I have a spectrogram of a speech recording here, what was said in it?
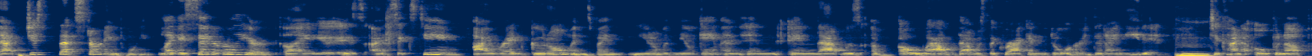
that just that starting point. Like I said earlier, like is at 16, I read Good Omens by you know with Neil Gaiman, and and that was a oh wow, that was the crack in the door that I needed Mm. to kind of open up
